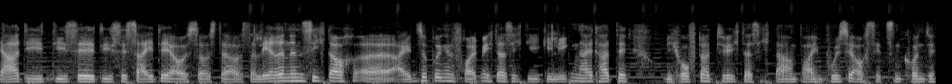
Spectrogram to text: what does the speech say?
ja, die, diese, diese Seite aus, aus der, aus der Lehrerinnen-Sicht auch äh, einzubringen. Freut mich, dass ich die Gelegenheit hatte und ich hoffe natürlich, dass ich da ein paar Impulse auch setzen konnte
